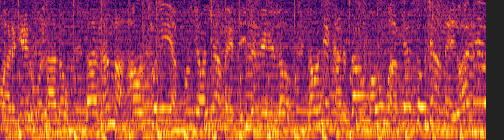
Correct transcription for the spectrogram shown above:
မှာတကယ်ကိုလာတော့လာစမ်းမအောင်ထွေးရပွန်ကြောင်ကြမယ်ဒီတစ်နေ့လုံးတော့နေ့ခါတစ်ဆောင်မုံမှာပြန်ဆုံးကြမယ်ရွာနေပါလို့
